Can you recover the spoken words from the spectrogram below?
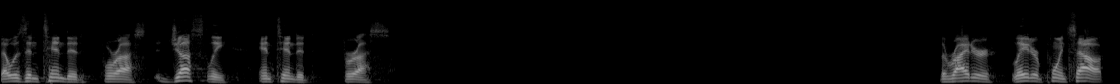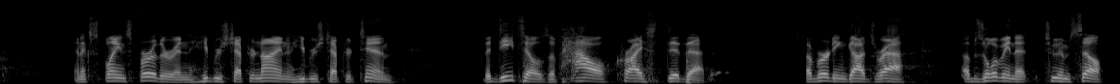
that was intended for us, justly intended for us. The writer later points out and explains further in Hebrews chapter 9 and Hebrews chapter 10 the details of how Christ did that, averting God's wrath, absorbing it to himself.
